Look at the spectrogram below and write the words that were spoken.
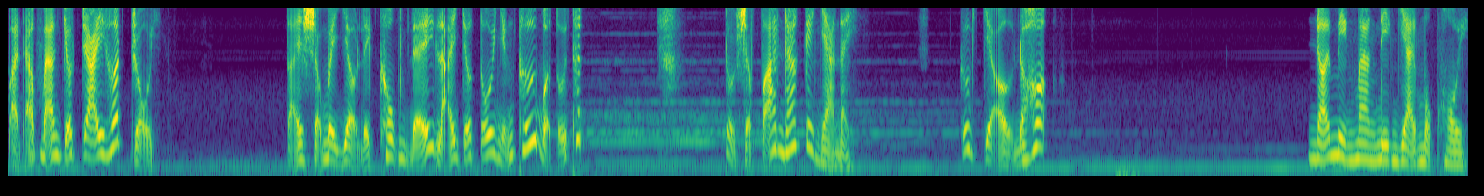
Bà đã mang cho trai hết rồi. Tại sao bây giờ lại không để lại cho tôi những thứ mà tôi thích? Tôi sẽ phá nát cái nhà này. Cứ chờ đó. Nói miên man điên dại một hồi,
